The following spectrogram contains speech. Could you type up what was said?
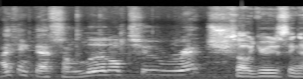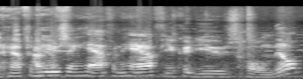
I think that's a little too rich. So you're using a half and I'm half. using half and half. You could use whole milk.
